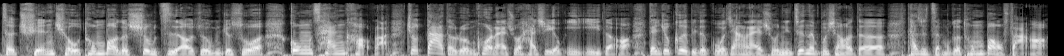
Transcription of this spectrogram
这全球通报的数字哦，所以我们就说供参考啦。就大的轮廓来说，还是有意义的哦。但就个别的国家来说，你真的不晓得它是怎么个通报法啊？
